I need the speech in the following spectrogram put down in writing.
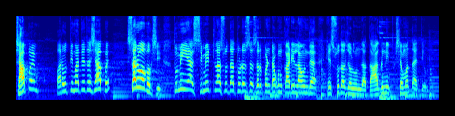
शाप आहे. पार्वती मातेचा शाप आहे. सर्व भक्षी तुम्ही या सिमेंटला सुद्धा थोडंसं सरपण टाकून काडी लावून द्या हे सुद्धा जळून जातं. अग्नीत क्षमता आहे तेवढी.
